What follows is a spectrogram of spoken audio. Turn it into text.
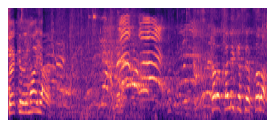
سكر المية خلاص خليك يا سيف خلاص.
